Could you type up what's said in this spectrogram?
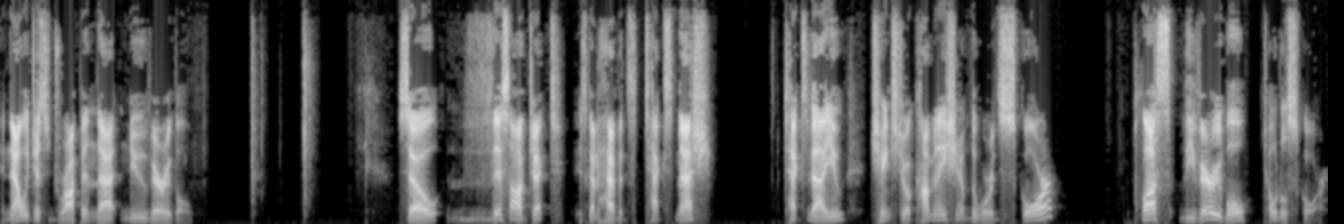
And now we just drop in that new variable. So this object is going to have its text mesh, text value, changed to a combination of the word score plus the variable total score.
